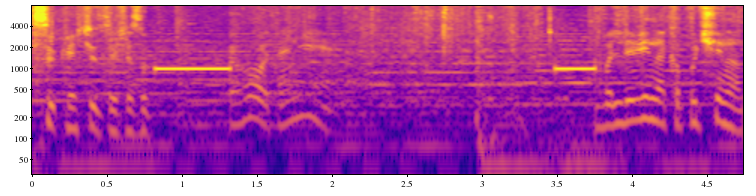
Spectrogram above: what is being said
Сука, я чувствую сейчас Ого, та ні. бальдерина капучино.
